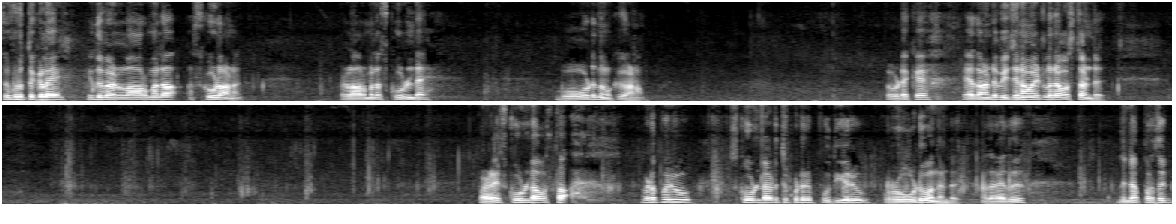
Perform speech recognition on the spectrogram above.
സുഹൃത്തുക്കളെ ഇത് വെള്ളാർമല സ്കൂളാണ്. വെള്ളാർമല സ്കൂളിന്റെ ബോർഡ് നമുക്ക് കാണാം. ഇവിടെയൊക്കെ ഏതാണ്ട് വിജനമായിട്ടുള്ളൊരു അവസ്ഥ ഉണ്ട്. പഴയ സ്കൂളിന്റെ അവസ്ഥ. ഇവിടെ ഇപ്പോൾ ഒരു സ്കൂളിന്റെ അടുത്ത് കൂടെ ഒരു പുതിയൊരു റോഡ് വന്നിട്ടുണ്ട്. അതായത് ഇതിന്റെ അപ്പുറത്ത്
